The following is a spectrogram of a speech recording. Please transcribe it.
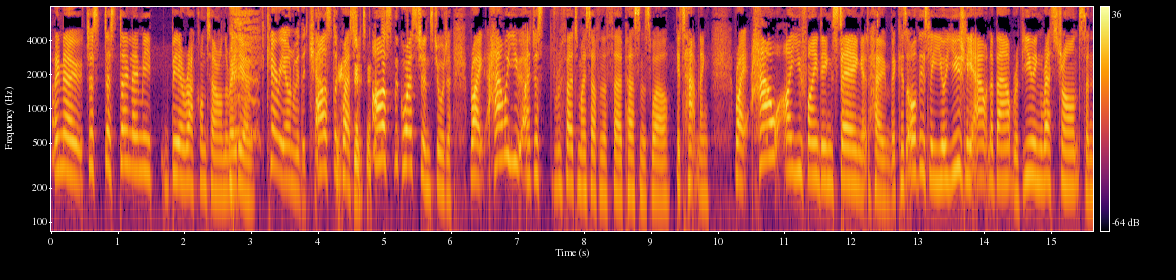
I know. Just, just don't let me be a raconteur on the radio. Carry on with the chat. Ask the questions. Ask the questions, Georgia. Right. How are you? I just referred to myself in the third person as well. It's happening. Right. How are you finding staying at home? Because obviously you're usually out and about reviewing restaurants and,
